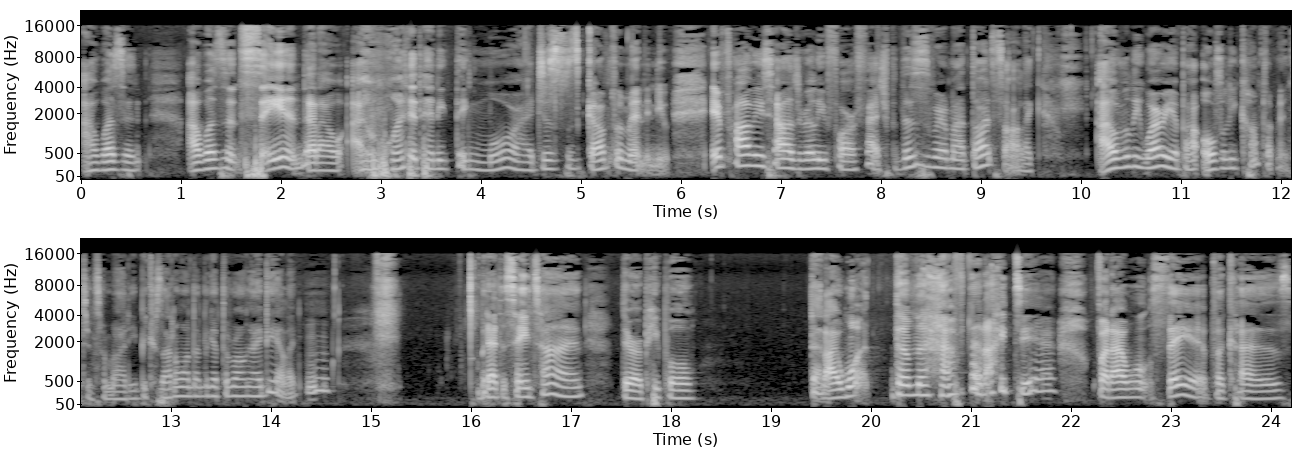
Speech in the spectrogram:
I wasn't, I wasn't saying that I, I wanted anything more. I just was complimenting you. It probably sounds really far fetched, but this is where my thoughts are. Like, I really worry about overly complimenting somebody because I don't want them to get the wrong idea. Like, mm. but at the same time, there are people that I want them to have that idea, but I won't say it because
